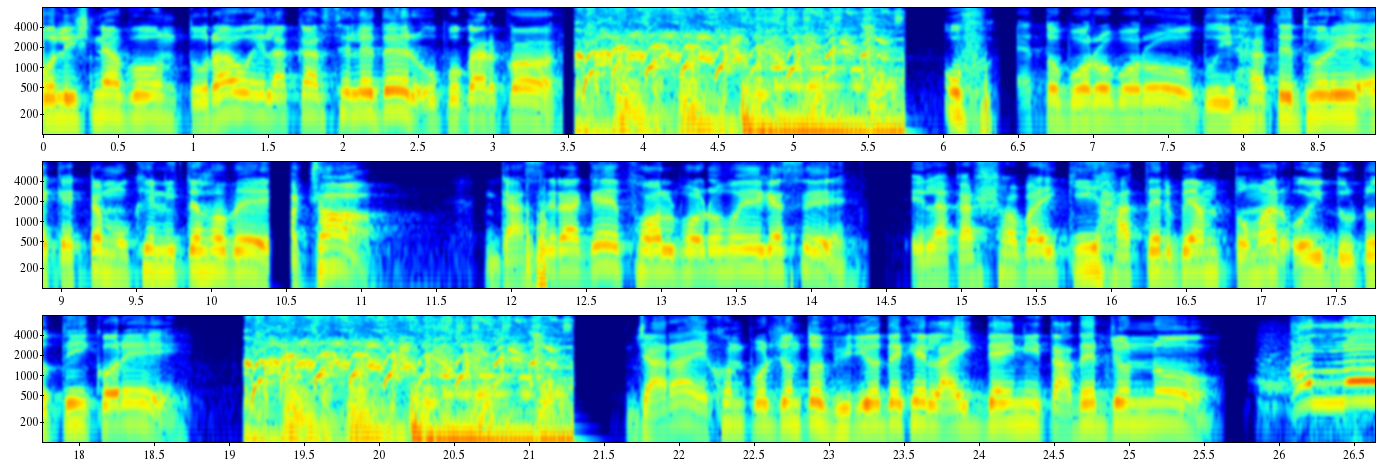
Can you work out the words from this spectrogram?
বলিস না বোন তোরাও এলাকার ছেলেদের উপকার কর। উফ এত বড় বড় দুই হাতে ধরে এক একটা মুখে নিতে হবে। আচ্ছা। গাছের আগে ফল বড় হয়ে গেছে। এলাকার সবাই কি হাতের ব্যায়াম তোমার ওই দুটোতেই করে? যারা এখন পর্যন্ত ভিডিও দেখে লাইক দেয়নি তাদের জন্য। আল্লাহ!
